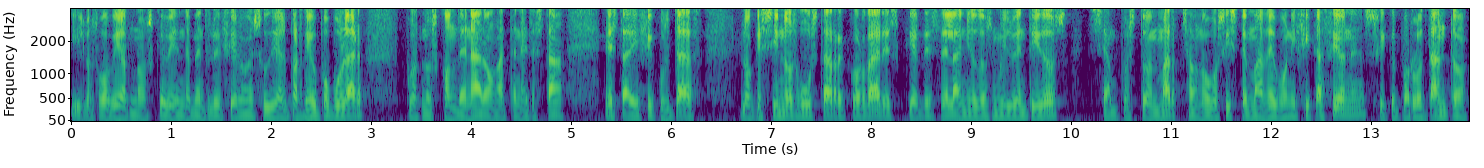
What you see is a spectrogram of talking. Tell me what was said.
Y los gobiernos que evidentemente lo hicieron en su día el Partido Popular, pues nos condenaron a tener esta, esta dificultad. Lo que sí nos gusta recordar es que desde el año 2022 se han puesto en marcha un nuevo sistema de bonificaciones y que, por lo tanto,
